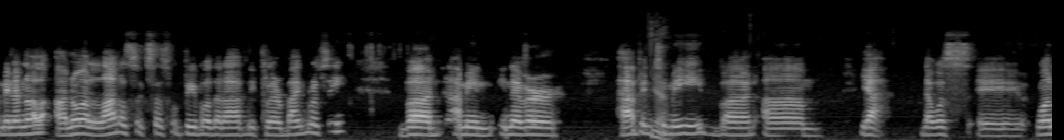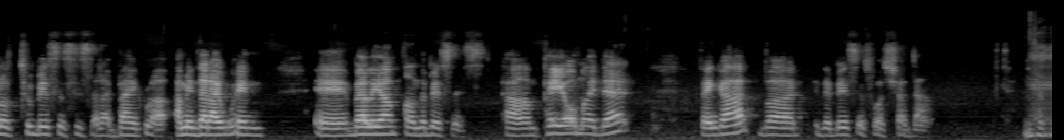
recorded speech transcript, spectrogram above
I mean, I know I know a lot of successful people that have declared bankruptcy, but I mean, it never happened yeah. to me. But um, yeah, that was uh, one of two businesses that I bankrupt. I mean, that I went uh, belly up on the business, um, pay all my debt, thank God, but the business was shut down. Okay.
